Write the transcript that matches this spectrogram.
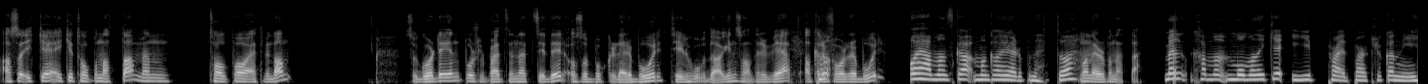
altså ikke, ikke 12 på natta, men 12 på ettermiddagen, så går dere inn på Oslo Pride sine nettsider, og så booker dere bord til hoveddagen, sånn at dere vet at dere får dere bord. Å ja, man, skal, man kan gjøre det på nettet òg. Man gjør det på nettet. Men kan man, må man ikke i Pride Park klokka ni?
